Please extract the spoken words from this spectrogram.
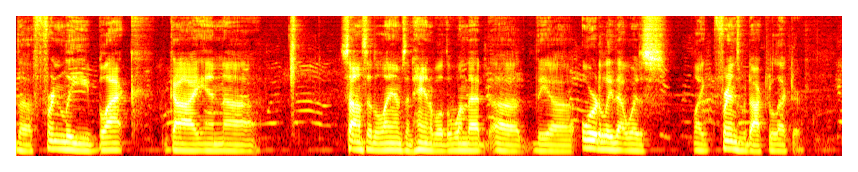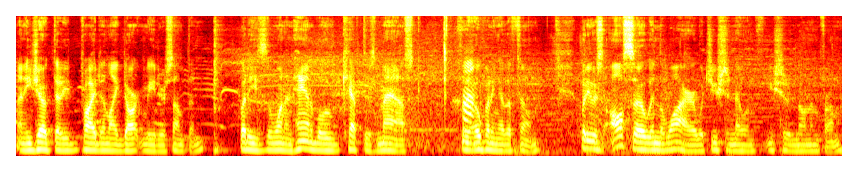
the friendly black guy in uh, Silence of the Lambs and Hannibal, the one that uh, the uh, orderly that was like friends with Doctor Lecter, and he joked that he probably didn't like dark meat or something. But he's the one in Hannibal who kept his mask for the Huh. opening of the film. But he was also in The Wire, which you should know him, you should have known him from.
